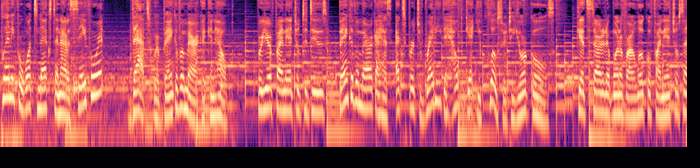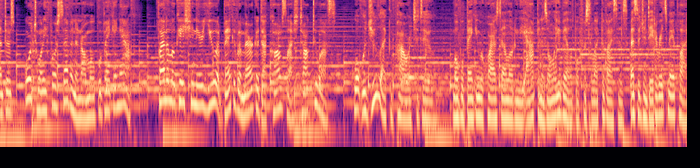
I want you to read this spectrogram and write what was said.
Planning for what's next and how to save for it? That's where Bank of America can help. For your financial to-dos, Bank of America has experts ready to help get you closer to your goals. Get started at one of our local financial centers or 24-7 in our mobile banking app. Find a location near you at bankofamerica.com slash talk to us. What would you like the power to do? Mobile banking requires downloading the app and is only available for select devices. Message and data rates may apply.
